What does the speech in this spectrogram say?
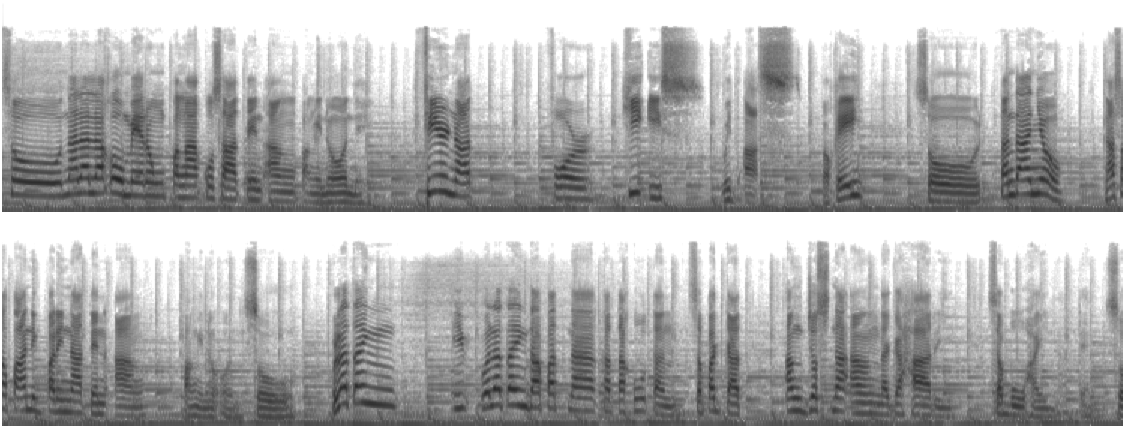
So, naalala ko, merong pangako sa atin ang Panginoon eh. Fear not, for He is with us. Okay? So, tandaan nyo, nasa panig pa rin natin ang Panginoon. So, wala tayong wala tayong dapat na katakutan sapagkat ang Diyos na ang nagahari sa buhay natin. So,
